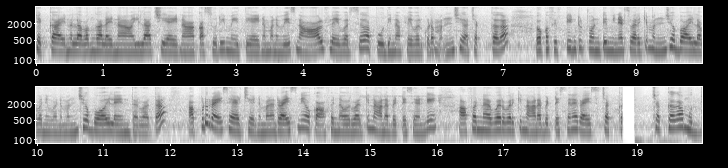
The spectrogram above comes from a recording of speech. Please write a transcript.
చెక్క అయినా లవంగాలైనా ఇలాచీ అయినా కసూరి మేతి అయినా మనం వేసిన ఆల్ ఫ్లేవర్స్ ఆ పుదీనా ఫ్లేవర్ కూడా మంచిగా చక్కగా ఒక ఫిఫ్టీన్ టు ట్వంటీ మినిట్స్ వరకు మంచి మంచిగా బాయిల్ అవ్వనివ్వండి. మంచిగా బాయిల్ అయిన తర్వాత అప్పుడు రైస్ యాడ్ చేయండి. మనం రైస్ని ఒక హాఫ్ అన్ అవర్ వరకు నానబెట్టేసేయండి. హాఫ్ అన్ అవర్ వరకు నానబెట్టేస్తేనే రైస్ చక్క చక్కగా ముద్ద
